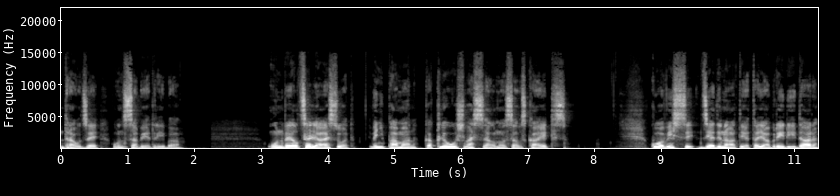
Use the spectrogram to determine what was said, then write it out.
draudzē un sabiedrībā. Un vēl ceļā esot, viņi pamana, ka kļuvuši veseli no savas kaitas. Ko visi dziedinātie tajā brīdī dara,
